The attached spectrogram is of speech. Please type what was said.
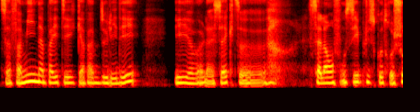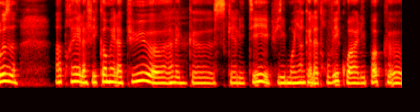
Sa famille n'a pas été capable de l'aider et euh, la secte, euh, ça l'a enfoncé plus qu'autre chose. Après, elle a fait comme elle a pu euh, mm. avec euh, ce qu'elle était et puis les moyens qu'elle a trouvés. Quoi. À l'époque, euh,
